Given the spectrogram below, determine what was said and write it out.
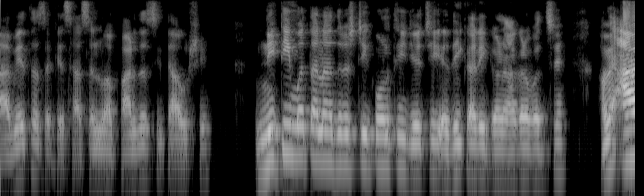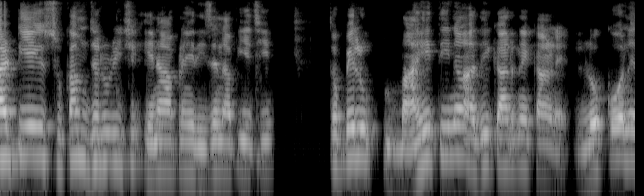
લાભ એ થશે કે શાસનમાં પારદર્શિતા આવશે. નીતિમત્તાના દ્રષ્ટિકોણથી જે છે અધિકારી ગણ આગળ વધશે. હવે આ આરટીઆઈ શું કામ જરૂરી છે? એના આપણે રીઝન આપીએ છીએ. તો પેલું માહિતીના અધિકારને કારણે લોકો અને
